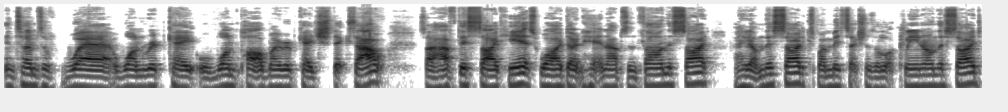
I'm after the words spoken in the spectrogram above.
in terms of where one rib cage or one part of my rib cage sticks out. So I have this side here. It's why I don't hit an abs and thigh on this side. I hit it on this side because my midsection is a lot cleaner on this side.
